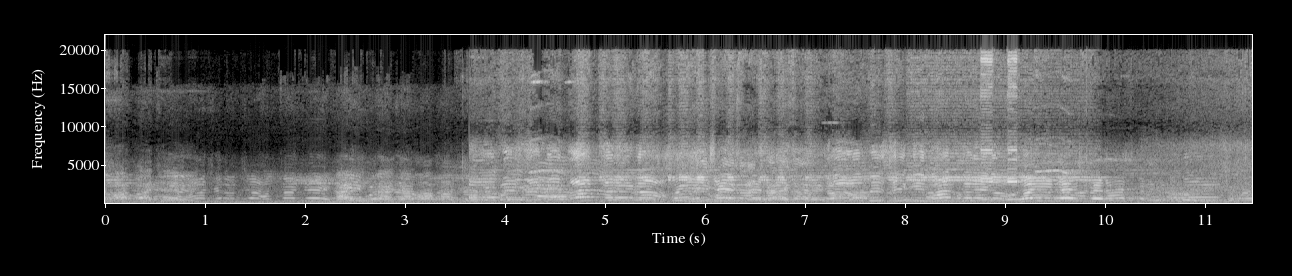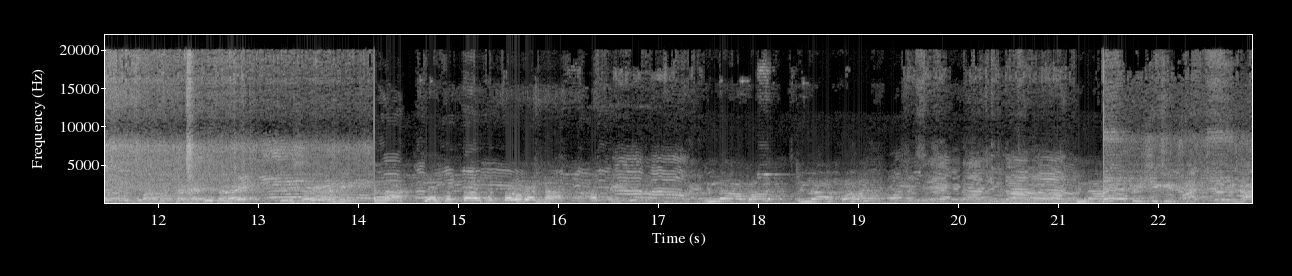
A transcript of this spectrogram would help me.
बापाचे की बात करेगा वही देश के राज करेगा करण्यात येत आहे. तरी सर्वांनी त्यांना या सत्ता सत्तारूढांना आपली जिंदाबाद जिंदाबाद. ओबीसी की बात करेगा.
